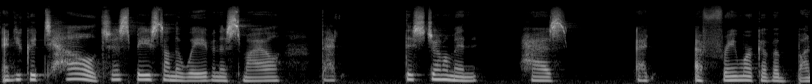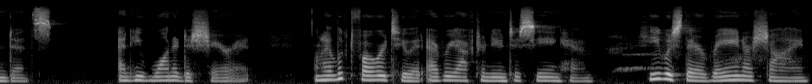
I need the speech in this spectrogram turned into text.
And you could tell just based on the wave and the smile that this gentleman has a, a framework of abundance and he wanted to share it. And I looked forward to it every afternoon to seeing him. He was there, rain or shine.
